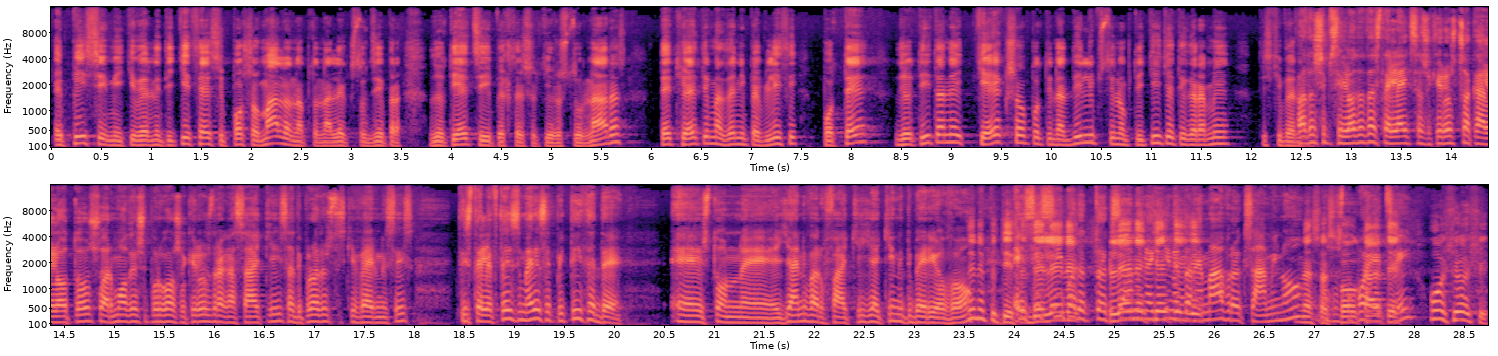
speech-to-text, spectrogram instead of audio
επίσημη κυβερνητική θέση, πόσο μάλλον από τον Αλέξη τον Τζίπρα, διότι έτσι είπε χθες ο κύριος Τουρνάρας, τέτοιο αίτημα δεν υπευλήθη ποτέ, διότι ήταν και έξω από την αντίληψη, την οπτική και τη γραμμή της κυβέρνησης. Πάντως, υψηλότατα στελέχη σα, ο κύριος Τσακαλώτος, ο αρμόδιος υπουργός, ο κύριος Δραγασάκης, αντιπρόεδρος της κυβέρνησης, τις τελευταίες ημέρες επιτίθενται ε, στον ε, Γιάννη Βαρουφάκη για εκείνη την περίοδο. Δεν επιτίθενται. Εσείς Λένε- είπατε ότι το εξάμεινο λένε και εκείνο τη- ήταν μαύρο εξάμεινο. Να σας σας πω, το πω κάτι. έτσι. Όχι, όχι.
